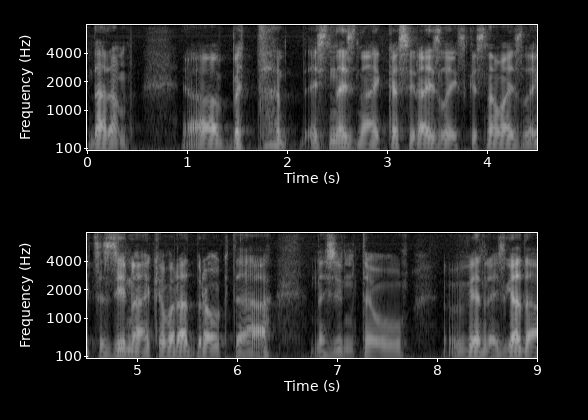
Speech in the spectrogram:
darām. Jā, bet es nezināju, kas ir aizliegts, kas nav aizliegts. Es zināju, ka var atbraukt, nezinu, tev vienreiz gadā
